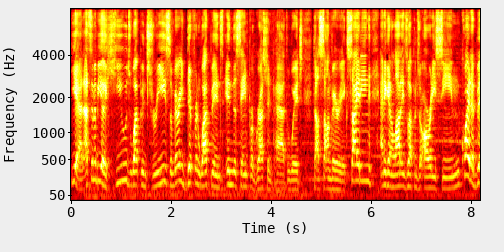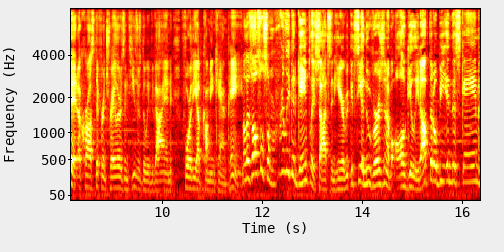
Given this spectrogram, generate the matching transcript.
yeah, that's going to be a huge weapon tree, some very different weapons in the same progression path, which does sound very exciting. And again, a lot of these weapons are already seen quite a bit across different trailers and teasers that we've gotten for the upcoming campaign. Now, there's also some really good gameplay shots in here. We could see a new new version of All Gillied Up that'll be in this game.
